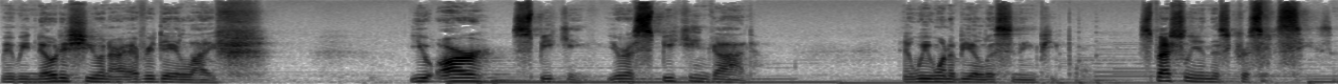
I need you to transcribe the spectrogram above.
May we notice you in our everyday life. You are speaking, you're a speaking God. And we want to be a listening people, especially in this Christmas season.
